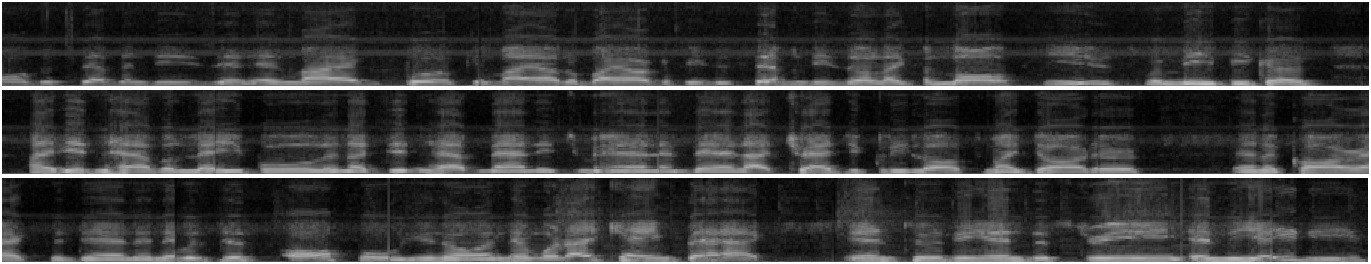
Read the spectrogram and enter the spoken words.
I, I call the 70s in, in my book, in my autobiography, the 70s are like the lost years for me because I didn't have a label and I didn't have management and then I tragically lost my daughter in a car accident and it was just awful, you know. And then when I came back into the industry in the 80s,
